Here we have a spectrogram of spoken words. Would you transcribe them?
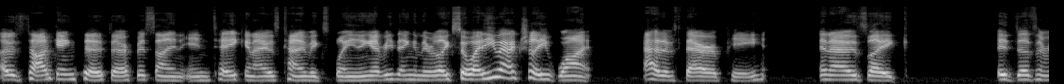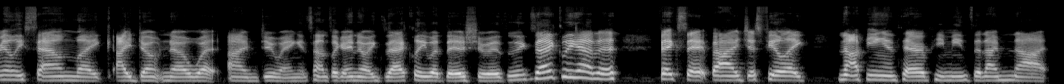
I was talking to a therapist on intake and I was kind of explaining everything and they were like, "So what do you actually want out of therapy?" And I was like, it doesn't really sound like I don't know what I'm doing. It sounds like I know exactly what the issue is and exactly how to fix it. But I just feel like not being in therapy means that I'm not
